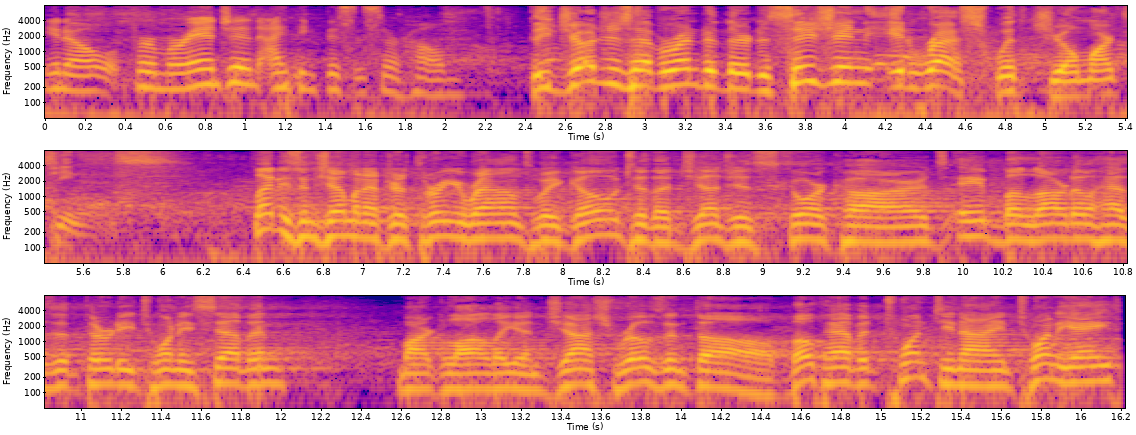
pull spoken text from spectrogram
you know, for Morandin, I think this is her home. The judges have rendered their decision. It rests with Joe Martinez. Ladies and gentlemen, after three rounds, we go to the judges' scorecards. Abe Bellardo has it 30-27. Mark Lawley and Josh Rosenthal both have it 29-28.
